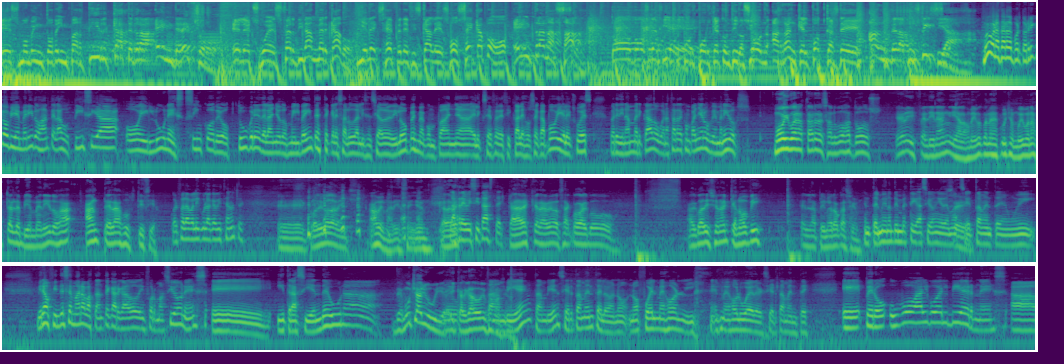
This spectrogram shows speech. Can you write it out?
Es momento de impartir cátedra en Derecho. El ex juez Ferdinand Mercado y el ex jefe de fiscales José Capó entran a sala. Todos de pie, porque a continuación arranca el podcast de Ante la Justicia. Muy buenas tardes Puerto Rico, bienvenidos ante la justicia. Hoy lunes 5 de octubre del año 2020, este que le saluda el licenciado Eddie López, me acompaña el ex jefe de fiscales José Capó y el ex juez Ferdinand Mercado. Buenas tardes compañeros, bienvenidos. Muy buenas tardes, saludos a todos. Eddie, Ferdinand y a los amigos que nos escuchan, muy buenas tardes, bienvenidos a Ante la Justicia. ¿Cuál fue la película que viste anoche? Eh, Código da Vinci. Ave María, señor. Cada ¿La revisitaste? Cada vez que la veo saco algo, algo adicional que no vi en la primera ocasión. En términos de investigación y demás, ciertamente muy... Mira, un fin de semana bastante cargado de informaciones eh, y trasciende una... De mucha lluvia y cargado de información. También, también, ciertamente no, no fue el mejor, el mejor weather, ciertamente. Eh, pero hubo algo el viernes,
